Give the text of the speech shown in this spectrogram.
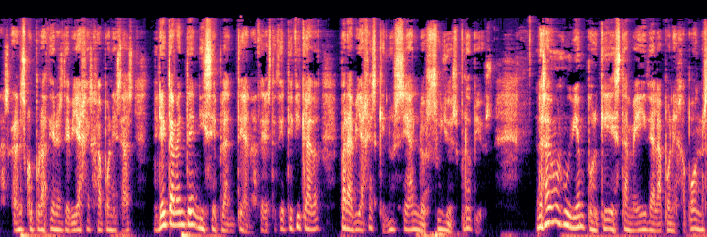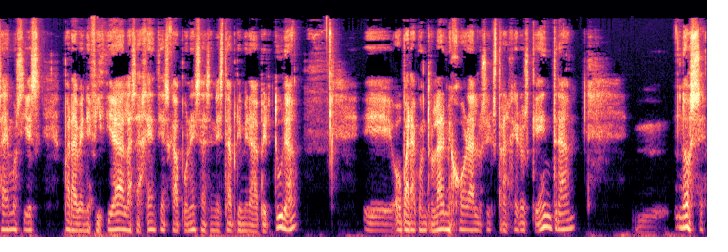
las, grandes corporaciones de viajes japonesas, directamente ni se plantean hacer este certificado para viajes que no sean los suyos propios. No sabemos muy bien por qué esta medida la pone Japón, no sabemos si es para beneficiar a las agencias japonesas en esta primera apertura eh, o para controlar mejor a los extranjeros que entran. Mm, no sé,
